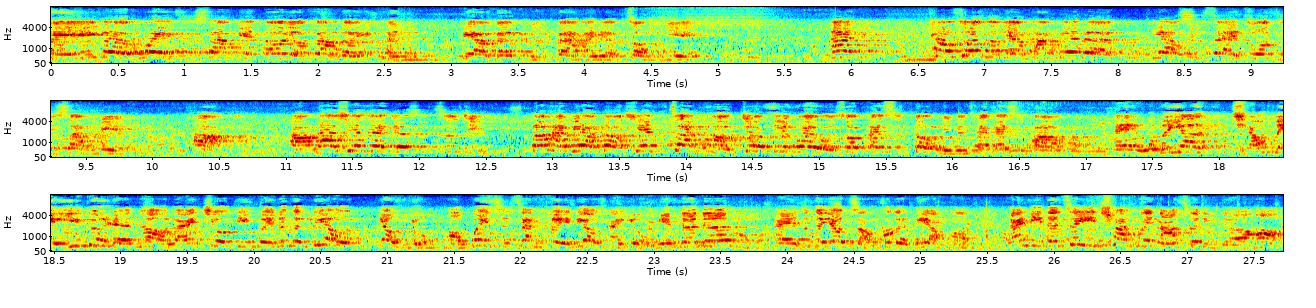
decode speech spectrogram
每一个位置上面都有放了一盆料跟米饭，还有粽叶。那靠桌子两旁边的料是在桌子上面，啊，好，那现在就是自己。都还不要动，先站好就定位。我说开始动，你们才开始包。哎，我们要瞧每一个人哈来就定位，那个料要有哈，位置站对，料才有，免得呢，哎，这个要找这个料哈。来，你的这一串会拿这里的哈。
